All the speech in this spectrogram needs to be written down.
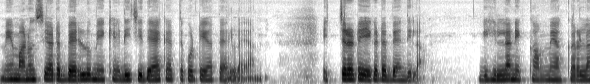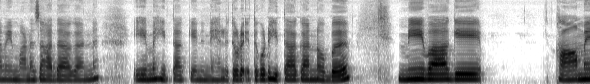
මේ මිනිස්යාට බැරිලු මේ කැඩිච්ච දෑකැත්ත කොටේ අතහැරලා යන්න. එච්චරට ඒකට බැඳිලා. ගිහිල්ලා නික්කම්මයක් කරලා මේ මනස හදාගන්න එහෙම හිතක් එන්නේ නැහැලු. එතකොට එතකොට හිතා ගන්න ඔබ මේ වාගේ කාමය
